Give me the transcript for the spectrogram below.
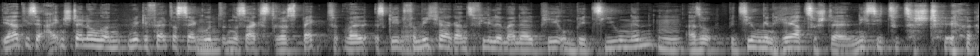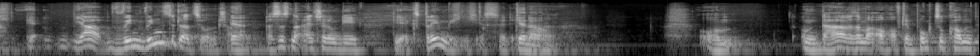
ja. diese Einstellung, und mir gefällt das sehr Mhm. gut, und du sagst Respekt, weil es geht für mich ja ganz viel im NLP um Beziehungen, Mhm. also Beziehungen herzustellen, nicht sie zu zerstören. Ja, Win-Win-Situationen schaffen. Ja. Das ist eine Einstellung, die, die extrem wichtig ist, finde ich. Genau. Ja. Um, um da sag mal, auch auf den Punkt zu kommen,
